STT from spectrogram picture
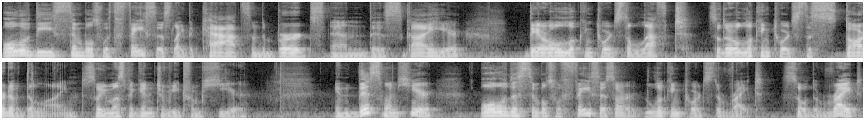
all of these symbols with faces like the cats and the birds and this guy here, they are all looking towards the left. So they're all looking towards the start of the line. So you must begin to read from here. In this one here, all of the symbols with faces are looking towards the right. So the right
